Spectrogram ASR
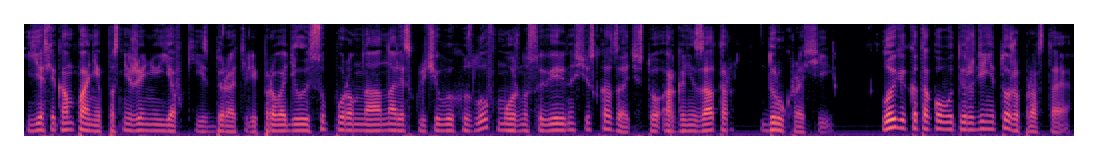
если кампания по снижению явки избирателей проводилась с упором на анализ ключевых узлов, можно с уверенностью сказать, что организатор – друг России. Логика такого утверждения тоже простая.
